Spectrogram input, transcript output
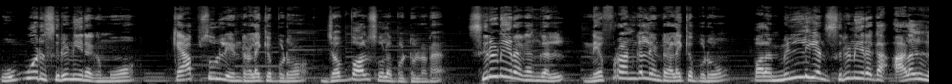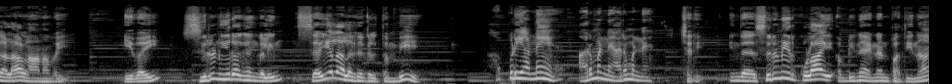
ஒவ்வொரு சிறுநீரகமோ கேப்சூல் என்று அழைக்கப்படும் ஜவ்வால் சூழப்பட்டுள்ளன. சிறுநீரகங்கள் நெஃப்ரான்கள் என்று அழைக்கப்படும் பல மில்லியன் சிறுநீரக அலகுகளால் ஆனவை. இவை சிறுநீரகங்களின் செயல் அலகுகள் தம்பி. அப்படியாண்ணே அருமண்ணே அருமண்ணே. சரி இந்த சிறுநீர் குழாய் அப்படின்னா என்னன்னு பார்த்தீங்கன்னா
